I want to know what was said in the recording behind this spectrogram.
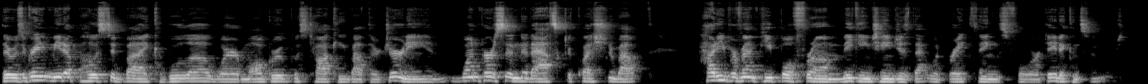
There was a great meetup hosted by Keboola where Mall Group was talking about their journey. And one person had asked a question about how do you prevent people from making changes that would break things for data consumers?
